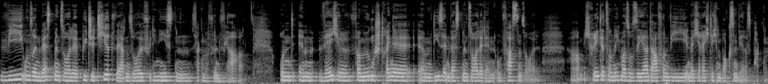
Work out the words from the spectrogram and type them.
wie unsere Investmentsäule budgetiert werden soll für die nächsten, sag mal, fünf Jahre und ähm, welche Vermögensstränge ähm, diese Investmentsäule denn umfassen soll. Ja, ich rede jetzt noch nicht mal so sehr davon, wie in welche rechtlichen Boxen wir das packen.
